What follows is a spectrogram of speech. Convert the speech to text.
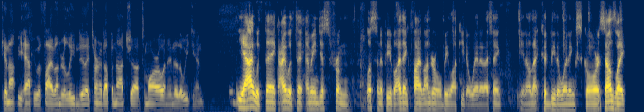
cannot be happy with five under leading. Do they turn it up a notch uh, tomorrow and into the weekend? Yeah, I would think. I would think. I mean, just from listening to people, I think five under will be lucky to win it. I think you know that could be the winning score. It sounds like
